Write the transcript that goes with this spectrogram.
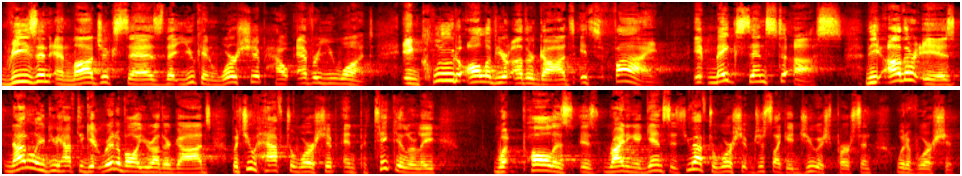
reason and logic says that you can worship however you want, include all of your other gods, it's fine. It makes sense to us. The other is not only do you have to get rid of all your other gods, but you have to worship, and particularly what Paul is, is writing against is you have to worship just like a Jewish person would have worshiped.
